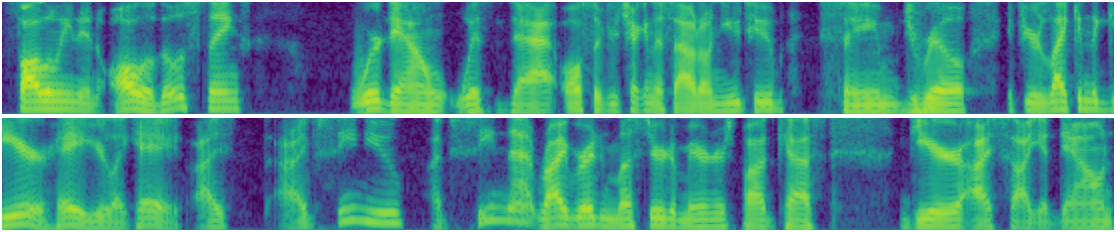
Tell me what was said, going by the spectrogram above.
following, and all of those things, we're down with that. Also, if you're checking us out on YouTube, same drill. If you're liking the gear, hey, you're like, hey, I I've seen you. I've seen that rye bread and mustard, a Mariners podcast gear. I saw you down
